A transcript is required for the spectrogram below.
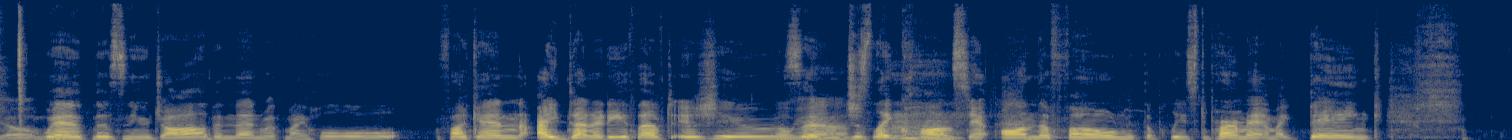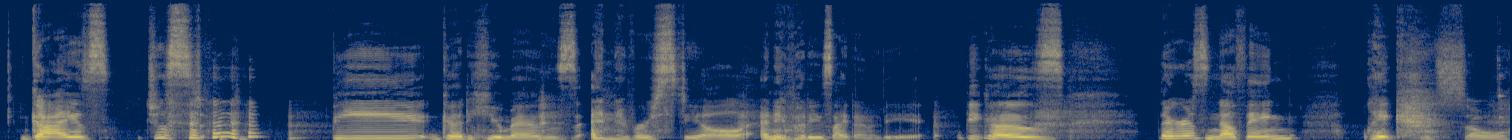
Yo. with this new job and then with my whole fucking identity theft issues Oh, yeah. and just like constant on the phone with the police department and my bank. Guys, just be good humans and never steal anybody's identity because there is nothing like it's so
